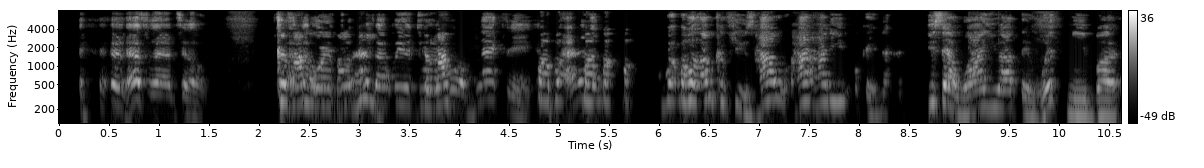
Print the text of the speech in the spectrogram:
that's what I tell them. Because I I'm worried about me. I thought we were doing it for a black thing. But, but, but, but, hold on, I'm confused. How, how how do you okay? You said why are you out there with me? But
